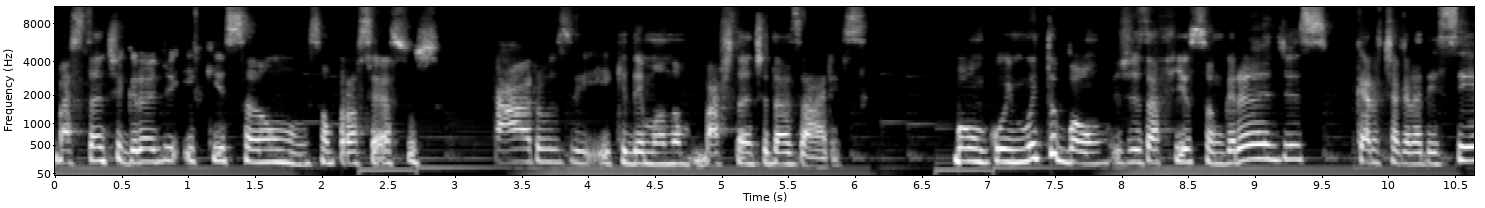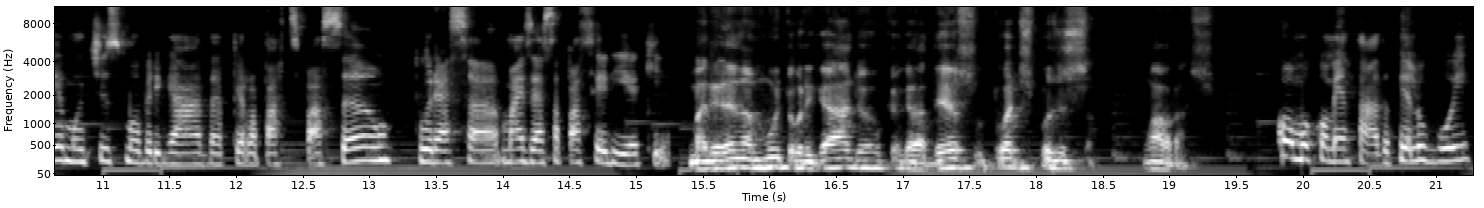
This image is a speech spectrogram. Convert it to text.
bastante grande e que são, são processos caros e, e que demandam bastante das áreas. Bom, Gui, muito bom. Os desafios são grandes, quero te agradecer, muitíssimo obrigada pela participação, por essa mais essa parceria aqui. Marilena, muito obrigado, eu que agradeço, estou à disposição. Um abraço. Como comentado pelo GUI,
